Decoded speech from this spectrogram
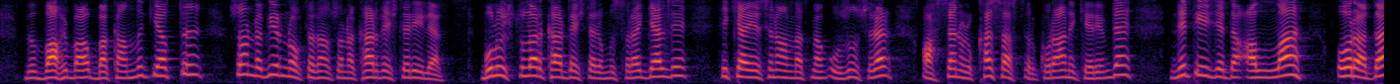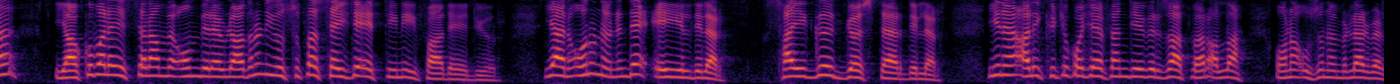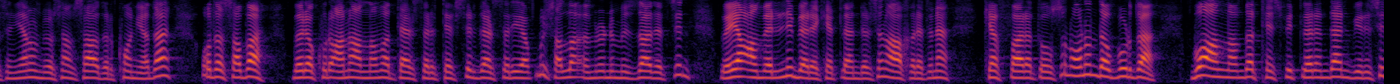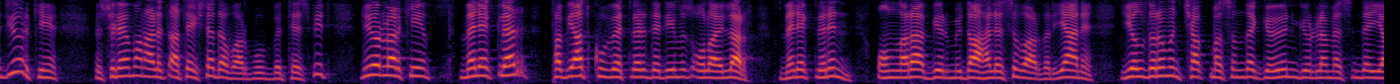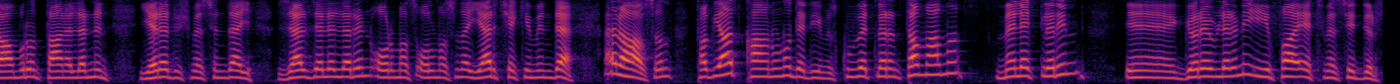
Bakanlık yaptı. Sonra bir noktadan sonra kardeşleriyle buluştular. Kardeşleri Mısır'a geldi. Hikayesini anlatmak uzun sürer. Ahsenül Kasas'tır Kur'an-ı Kerim'de. Neticede Allah orada Yakup Aleyhisselam ve 11 evladının Yusuf'a secde ettiğini ifade ediyor. Yani onun önünde eğildiler. Saygı gösterdiler. Yine Ali Küçük Hoca Efendi diye bir zat var. Allah ona uzun ömürler versin. Yanılmıyorsam sağdır Konya'da. O da sabah böyle Kur'an'ı anlama dersleri, tefsir dersleri yapmış. Allah ömrünü müzdat etsin veya amelini bereketlendirsin, ahiretine kefaret olsun. Onun da burada bu anlamda tespitlerinden birisi diyor ki, Süleyman Halit Ateş'te de var bu tespit. Diyorlar ki melekler tabiat kuvvetleri dediğimiz olaylar meleklerin onlara bir müdahalesi vardır. Yani yıldırımın çakmasında, göğün gürlemesinde, yağmurun tanelerinin yere düşmesinde, zelzelelerin olması, olmasında, yer çekiminde, elhasıl tabiat kanunu dediğimiz kuvvetlerin tamamı meleklerin e, görevlerini ifa etmesidir.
